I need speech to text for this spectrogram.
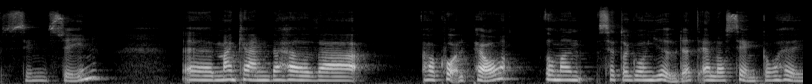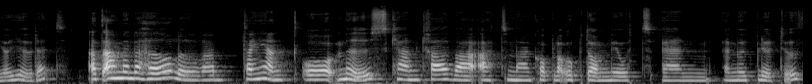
sin syn. Eh, man kan behöva ha koll på hur man sätter igång ljudet eller sänker och höjer ljudet. Att använda hörlurar, tangent och mus kan kräva att man kopplar upp dem mot, en, mot bluetooth.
